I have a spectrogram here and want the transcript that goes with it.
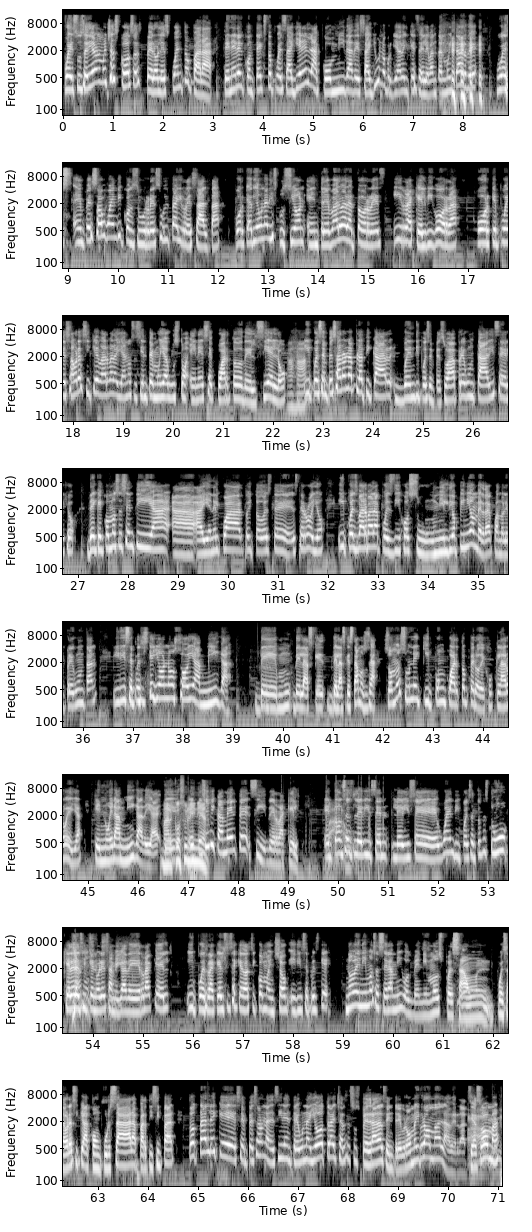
Pues sucedieron muchas cosas, pero les cuento para tener el contexto, pues ayer en la comida desayuno, porque ya ven que se levantan muy tarde, pues empezó Wendy con su resulta y resalta, porque había una discusión entre Bárbara Torres y Raquel Vigorra, porque pues ahora sí que Bárbara ya no se siente muy a gusto en ese cuarto del cielo, Ajá. y pues empezaron a platicar, Wendy pues empezó a preguntar y Sergio de que cómo se sentía ah, ahí en el cuarto y todo este, este rollo. Y pues Bárbara pues dijo su humilde opinión, ¿verdad? Cuando le preguntan y dice, pues es que yo no soy amiga de, de, las que, de las que estamos. O sea, somos un equipo, un cuarto, pero dejó claro ella que no era amiga de... de- Marcó su línea. Específicamente, sí, de Raquel. Entonces le dicen, le dice Wendy, pues entonces tú quieres Ya decir no que no eres amiga de Raquel y pues Raquel sí se quedó así como en shock y dice, pues que no venimos a ser amigos, venimos pues a un, pues ahora sí que a concursar, a participar. Total de que se empezaron a decir entre una y otra, echarse sus pedradas entre broma y broma, la verdad se asoma.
